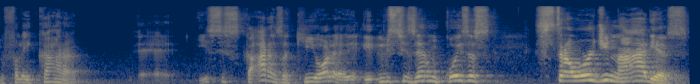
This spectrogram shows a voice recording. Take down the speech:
eu falei, cara, é, esses caras aqui, olha, eles fizeram coisas extraordinárias.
